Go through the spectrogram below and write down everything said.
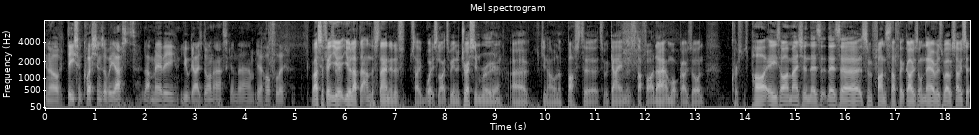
you know decent questions will be asked that maybe you guys don't ask, and um, yeah, hopefully. Well, that's the thing. You, you'll have that understanding of say what it's like to be in a dressing room, uh, you know, on a bus to to a game and stuff like that, and what goes on. Christmas parties, I imagine there's there's uh, some fun stuff that goes on there as well. So it's a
